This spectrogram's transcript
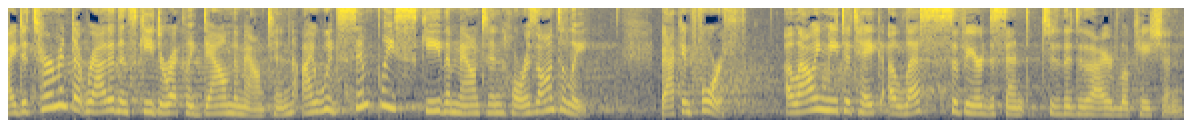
I determined that rather than ski directly down the mountain, I would simply ski the mountain horizontally, back and forth, allowing me to take a less severe descent to the desired location.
